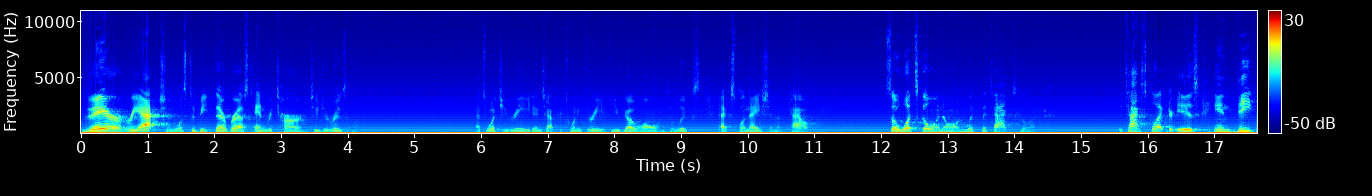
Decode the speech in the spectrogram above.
their reaction was to beat their breast and return to Jerusalem. That's what you read in chapter 23 if you go on to Luke's explanation of Calvary. So, what's going on with the tax collector? The tax collector is in deep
